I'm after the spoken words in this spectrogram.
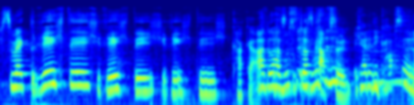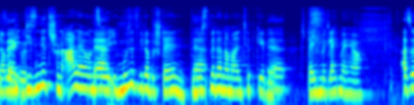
schmeckt richtig, richtig, richtig richtig kacke. Ah, du hast, wusste, du hast Kapseln. Nicht, ich hatte die Kapseln, aber die, die, sind jetzt schon alle und ja. ich muss jetzt wieder bestellen. Du ja. musst mir da nochmal einen Tipp geben. Ja. Stell ich mir gleich mal her. Also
